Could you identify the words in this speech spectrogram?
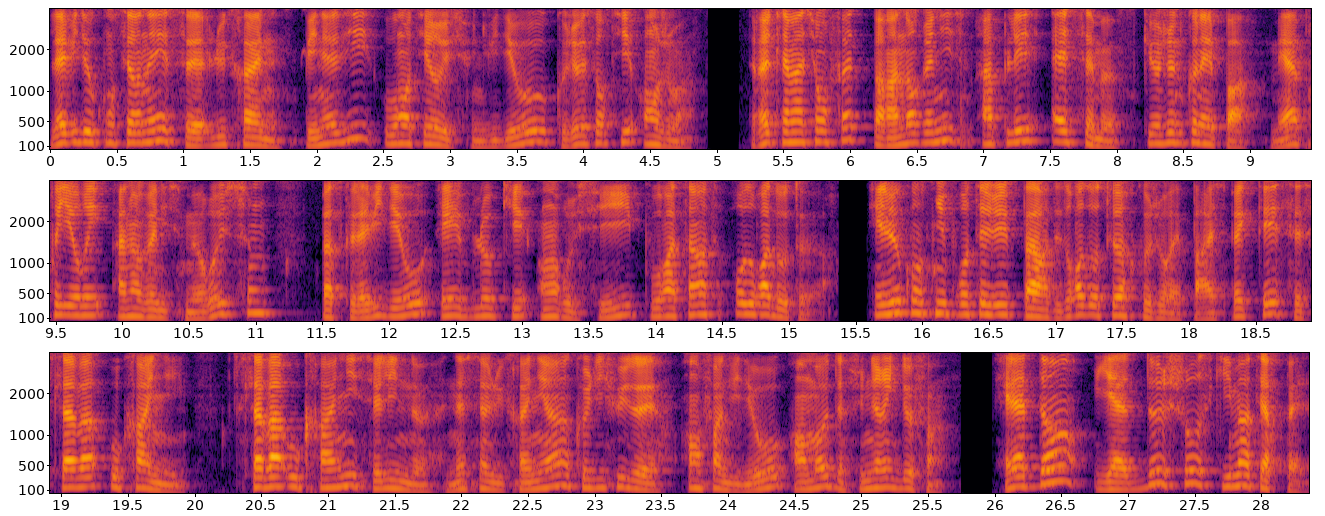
La vidéo concernée, c'est l'Ukraine pays nazi ou anti-russe, une vidéo que j'avais sortie en juin. Réclamation faite par un organisme appelé SME, que je ne connais pas, mais a priori un organisme russe, parce que la vidéo est bloquée en Russie pour atteinte aux droits d'auteur. Et le contenu protégé par des droits d'auteur que j'aurais pas respecté, c'est Slava Ukraini. Slava Ukraini, c'est l'hymne national ukrainien que je diffusais en fin de vidéo en mode générique de fin. Et là-dedans, il y a deux choses qui m'interpellent.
